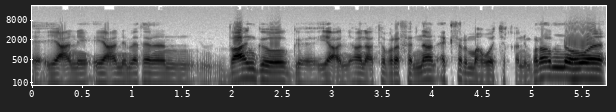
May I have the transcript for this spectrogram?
يعني يعني مثلا فان جوغ يعني أنا أعتبره فنان أكثر ما هو تقني. برغم إنه هو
